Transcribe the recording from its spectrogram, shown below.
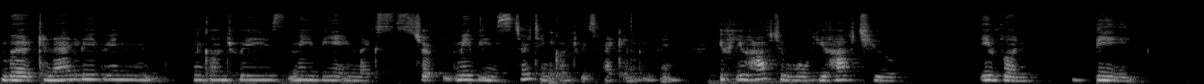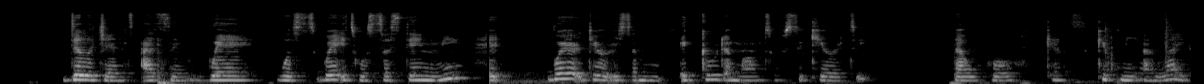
But can I live in, countries? Maybe in like maybe in certain countries I can live in. If you have to move, you have to even be diligent as in where was where it will sustain me, it, where there is a, a good amount of security that will get, keep me alive.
